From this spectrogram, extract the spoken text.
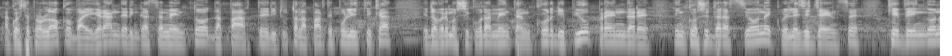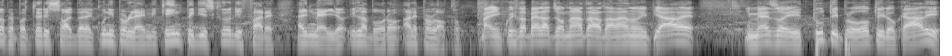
a queste Proloco va il grande ringraziamento da parte di tutta la parte politica e dovremo sicuramente ancora di più prendere prendere in considerazione quelle esigenze che vengono per poter risolvere alcuni problemi che impediscono di fare al meglio il lavoro alle Proloco. Ma in questa bella giornata dall'anno di Piave, in mezzo a tutti i prodotti locali,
